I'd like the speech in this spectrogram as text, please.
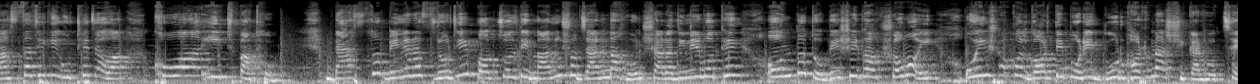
রাস্তা থেকে উঠে যাওয়া খোয়া ইট পাথর। ব্যস্ত বেনারস রোডে পথ চলতি মানুষ ও যানবাহন সারাদিনের মধ্যে অন্তত বেশিরভাগ সময় ওই সকল গর্তে পড়ে দুর্ঘটনার শিকার হচ্ছে।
